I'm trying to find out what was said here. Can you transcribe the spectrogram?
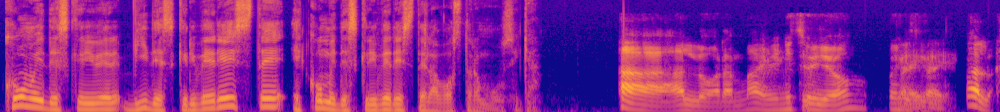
come descriver- vi descrivereste e come descrivereste la vostra musica? Ah, allora, ma inizio io? Vai, vai. Allora,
